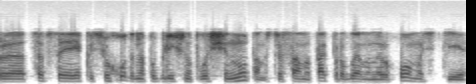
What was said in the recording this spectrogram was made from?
е, це все якось виходить на публічну площину, там те саме так, проблеми нерухомості.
